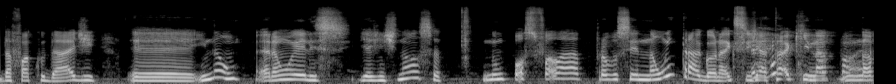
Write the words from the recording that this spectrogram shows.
da faculdade. é, e não, eram eles. E a gente, nossa, não posso falar pra você não entrar agora, que você já tá aqui Na na, porta. na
